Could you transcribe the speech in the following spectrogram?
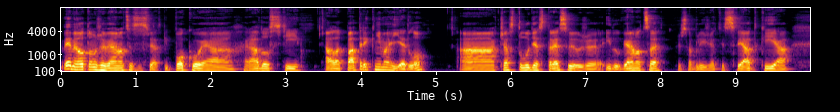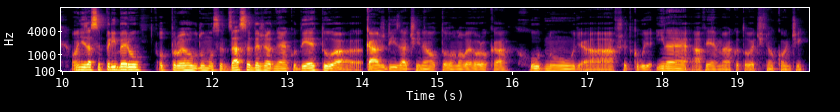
Vieme o tom, že Vianoce sú sviatky pokoja, radosti, ale patrí k nim aj jedlo a často ľudia stresujú, že idú Vianoce, že sa blížia tie sviatky a oni zase priberú, od prvého budú musieť zase držať nejakú dietu a každý začína od toho nového roka chudnúť a všetko bude iné a vieme, ako to väčšinou končí.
